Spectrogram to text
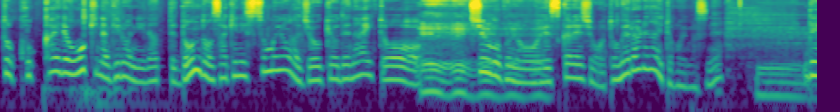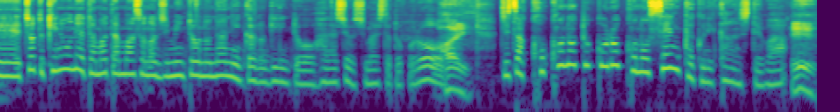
と国会で大きな議論になってどんどん先に進むような状況でないと、えー、中国のエスカレーションは止められないと思いますね。えー、でちょっと昨日ねたまたまその自民党の何人かの議員と話をしましたところ、はい、実はここのところこの尖閣に関しては、えー、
